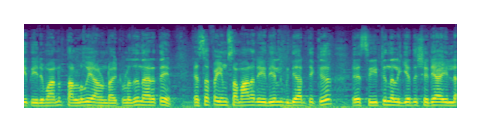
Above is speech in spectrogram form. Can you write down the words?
ഈ തീരുമാനം തള്ളുകയാണ് ഉണ്ടായിട്ടുള്ളത്. നേരത്തെ എസ് എഫ് ഐയും സമാന രീതിയിൽ വിദ്യാർത്ഥിക്ക് സീറ്റ് നൽകിയത് ശരിയായില്ല.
